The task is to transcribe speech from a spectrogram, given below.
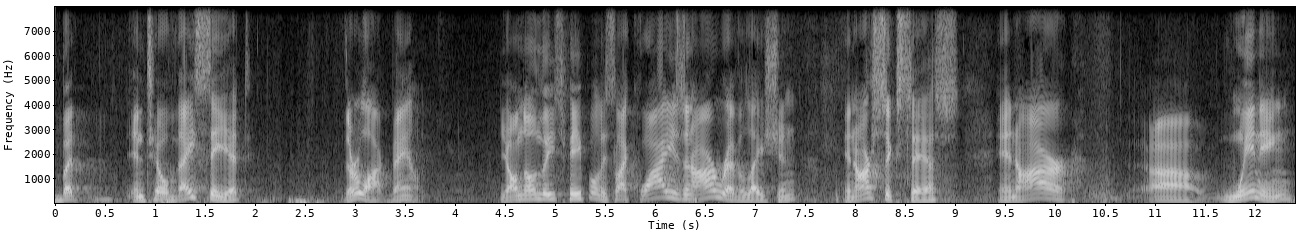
But until they see it, they're locked down. Y'all know these people? It's like, why isn't our revelation and our success and our uh, winning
